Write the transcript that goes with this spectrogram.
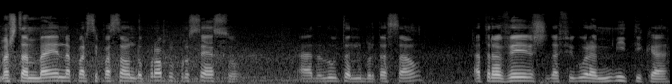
mas também na participação do próprio processo uh, da luta de libertação, através da figura mítica,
